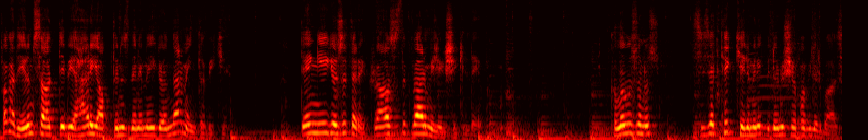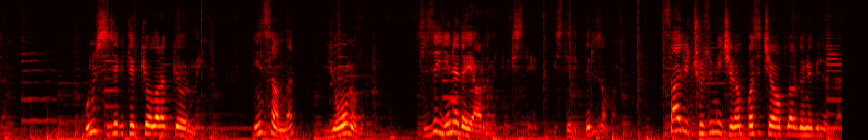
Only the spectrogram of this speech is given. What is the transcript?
Fakat yarım saatte bir her yaptığınız denemeyi göndermeyin tabii ki. Dengeyi gözeterek rahatsızlık vermeyecek şekilde yapın. Kılavuzunuz size tek kelimelik bir dönüş yapabilir bazen. Bunu size bir tepki olarak görmeyin. İnsanlar yoğun olup size yine de yardım etmek isteyip istedikleri zaman sadece çözümü içeren basit cevaplar dönebilirler.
